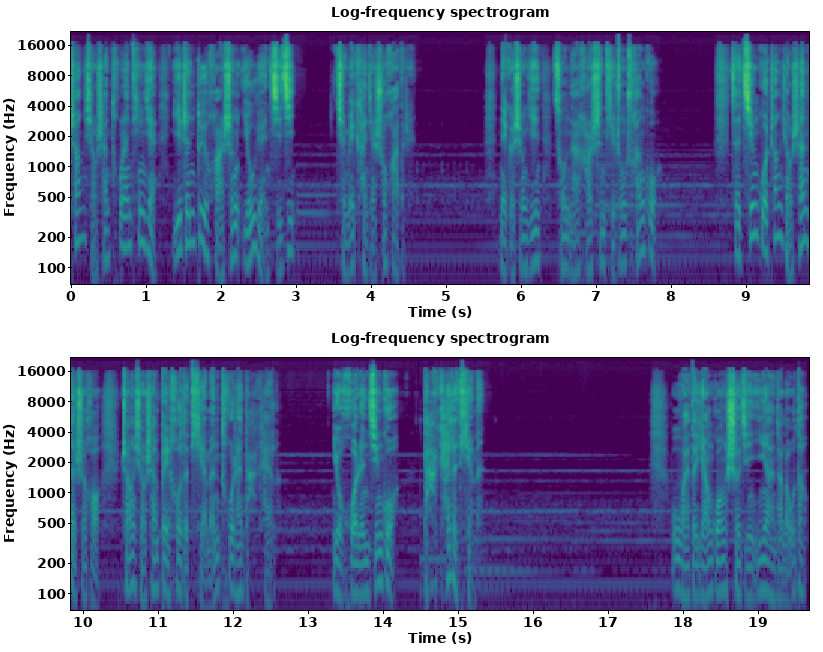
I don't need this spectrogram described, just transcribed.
张小山突然听见一阵对话声由远及近，却没看见说话的人。那个声音从男孩身体中穿过，在经过张小山的时候，张小山背后的铁门突然打开了，有活人经过，打开了铁门。屋外的阳光射进阴暗的楼道，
